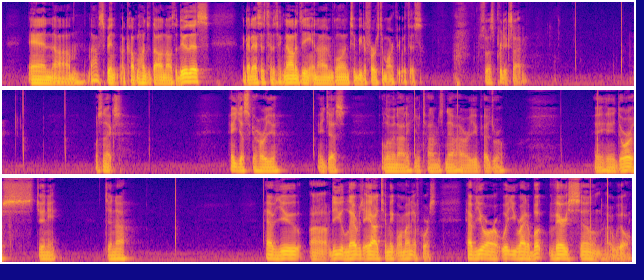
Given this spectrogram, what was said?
And um, I've spent a couple hundred thousand dollars to do this. I got access to the technology, and I'm going to be the first to market with this. So it's pretty exciting. What's next? Hey, Jessica, how are you? Hey, Jess. Illuminati, your time is now. How are you, Pedro? Hey, hey, Doris, Jenny, Jenna. Have you, um, do you leverage AI to make more money? Of course. Have you or will you write a book? Very soon, I will.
